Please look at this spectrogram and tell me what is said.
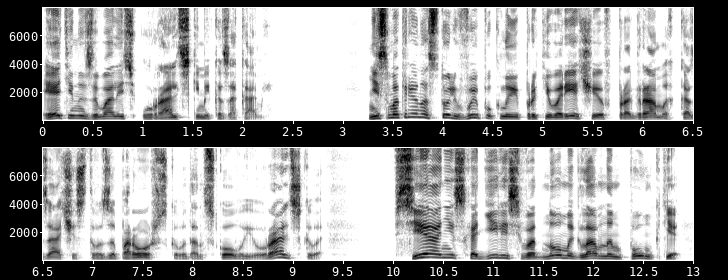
Эти назывались уральскими казаками. Несмотря на столь выпуклые противоречия в программах казачества Запорожского, Донского и Уральского, все они сходились в одном и главном пункте —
